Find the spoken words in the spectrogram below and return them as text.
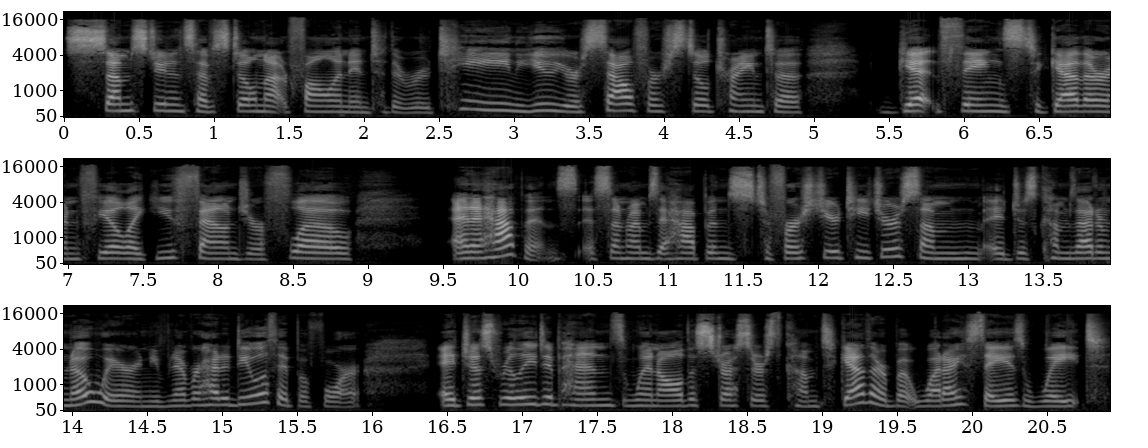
Some students have still not fallen into the routine. You yourself are still trying to get things together and feel like you found your flow and it happens. Eh, sometimes it happens to first year teachers some it just comes out of nowhere and you've never had to deal with it before. It just really depends when all the stressors come together but what i say is wait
